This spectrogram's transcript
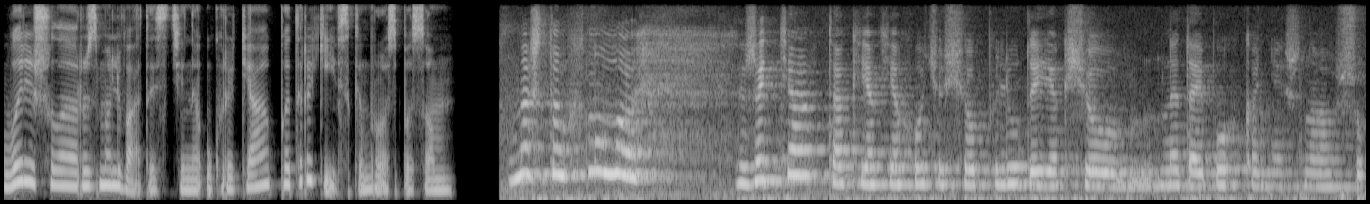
вирішила розмалювати стіни укриття петриківським розписом. Наштовхнуло життя, так як я хочу, щоб люди, якщо, не дай Бог, звісно, щоб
